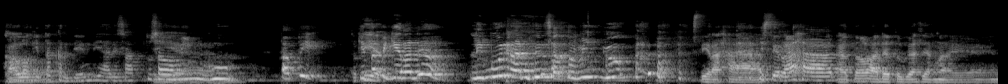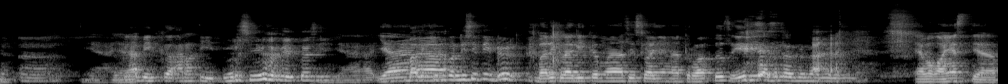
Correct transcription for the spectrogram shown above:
kalau Oh. kita kerjain di hari Sabtu sama Iya. Minggu tapi, Tapi kita ya- pikirannya liburan Sabtu Minggu Istirahat istirahat atau ada tugas yang lain. Ya, tapi ya. lebih ke arah tidur sih waktu itu sih Ya, ya. balikin kondisi tidur Balik lagi ke mahasiswanya ngatur waktu sih. iya benar benar. Ya pokoknya setiap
